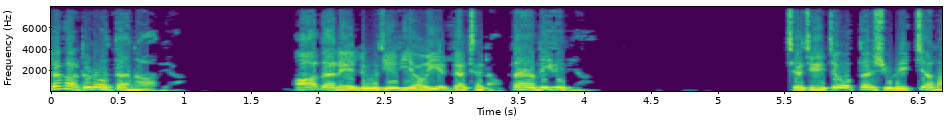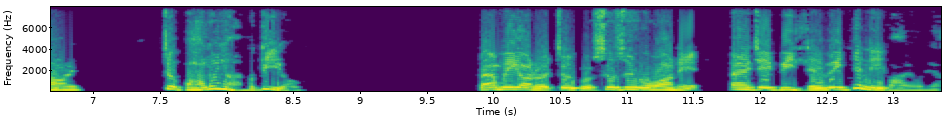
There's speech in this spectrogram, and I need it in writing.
လက်ကတော်တော်တန်တာဗျာအားတန်တဲ့လူကြီးတယောက်ရဲ့လက်ထက်တောင်တန်သေးတယ်ဗျာချက်ချင်းကျုပ်အသက်ရှူလေးကြက်လာတယ်ကျုပ်ဘာလို့ရမသိတော့ပန်းမွေးကတော့ကျုပ်ကိုစူးစူးဝါးဝါနဲ့အန်ဂျီပီလေပင်ညှစ်နေပါရောဗျာ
